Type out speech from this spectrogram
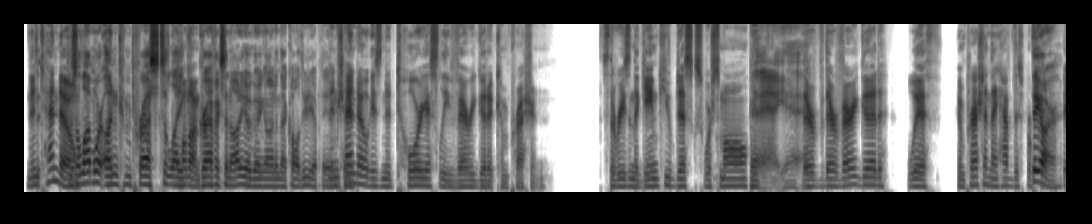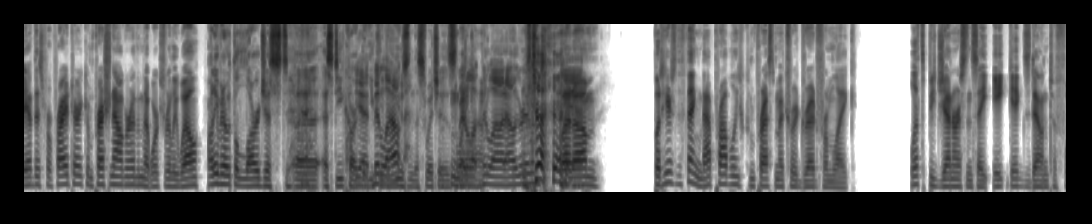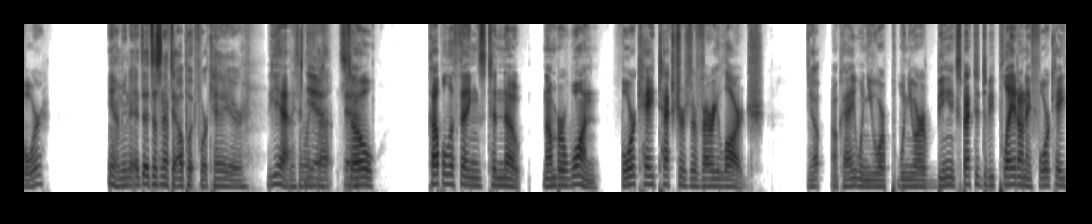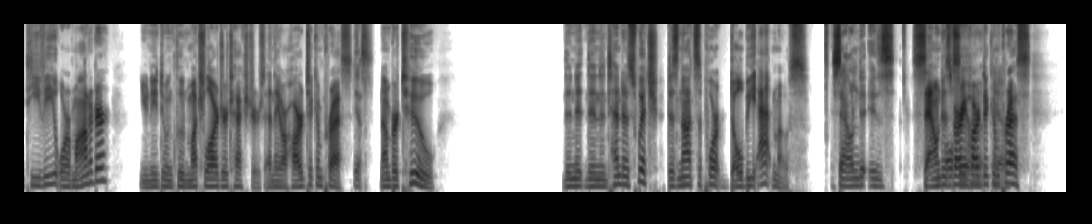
Nintendo. There's a lot more uncompressed like graphics and audio going on in that Call of Duty update. I'm sure. Nintendo is notoriously very good at compression. It's the reason the GameCube discs were small. Yeah, yeah. They're they're very good with compression. They have this. They are. They have this proprietary compression algorithm that works really well. I don't even know what the largest uh, SD card Yeah, that you middle can out. use in the Switch is. Middle Middle, out. middle out algorithm. But Yeah. um, but here's the thing. That probably compressed Metroid Dread from like, let's be generous and say eight gigs down to four. yeah, I mean, it, it doesn't have to output 4K or Yeah. anything like Yeah. that. Yeah. So, couple of things to note. Number one, 4K textures are very large. Yep. Okay, when you are when you are being expected to be played on a 4K TV or monitor, you need to include much larger textures, and they are hard to compress. Yes. Number two, the the Nintendo Switch does not support Dolby Atmos. Sound is Sound is very hard to yeah. compress.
